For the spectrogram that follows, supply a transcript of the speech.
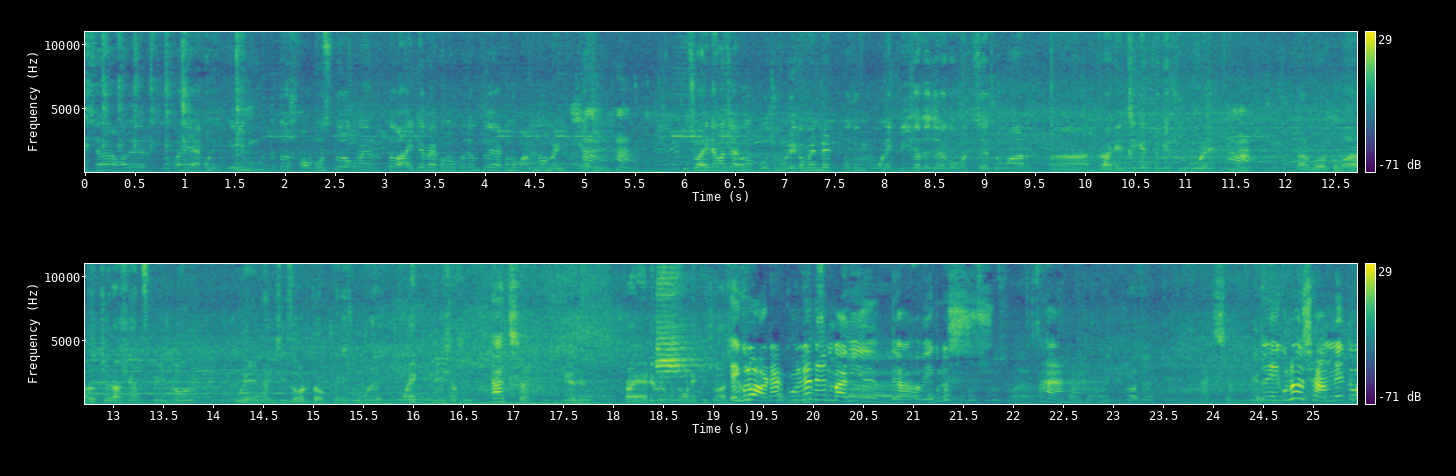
এছাড়া আমাদের দোকানে এখন এই মুহূর্তে তো সমস্ত রকমের তো আইটেম এখনও পর্যন্ত এখনও বানানো নেই ঠিক আছে? কিছু আইটেম আছে এখনও প্রচুর রেকমেন্ডেড প্রচুর অনেক ডিশ আছে যেরকম হচ্ছে তোমার ড্রাগন চিকেন থেকে শুরু করে তারপর তোমার হচ্ছে Russian spin roll Korean Indian cheese hotdog থেকে শুরু করে অনেক ডিশ আছে। আচ্ছা। ঠিক আছে? ফ্রাই আইটেমের মধ্যে অনেক কিছু আছে। এগুলো order করলে then বানিয়ে দেওয়া হবে। এগুলো হ্যাঁ, হ্যাঁ, হ্যাঁ। অনেক- কিছু আছে। আচ্ছা। তো এগুলো সামনে তো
